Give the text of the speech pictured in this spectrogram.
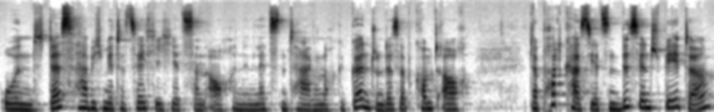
Und das habe ich mir tatsächlich jetzt dann auch in den letzten Tagen noch gegönnt. Und deshalb kommt auch der Podcast jetzt ein bisschen später,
